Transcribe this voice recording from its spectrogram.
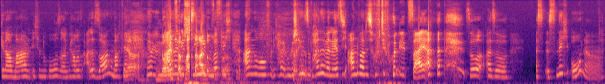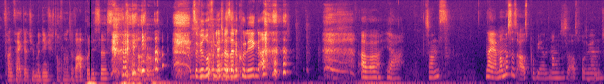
genau Maren und ich und Rose und wir haben uns alle Sorgen gemacht. Wir, Ja, wir haben ihm neun alle geschrieben, Anrufe. wirklich angerufen. Ich habe ihm geschrieben, so Palle, wenn du jetzt nicht antwortest, ich rufe die Polizei an. So, also es ist nicht ohne. Fun Fact, der Typ, mit dem ich getroffen hatte, war Polizist. So, wir rufen gleich mal seine Kollegen an. Aber ja, sonst. Naja, man muss es ausprobieren. Man muss es ausprobieren,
